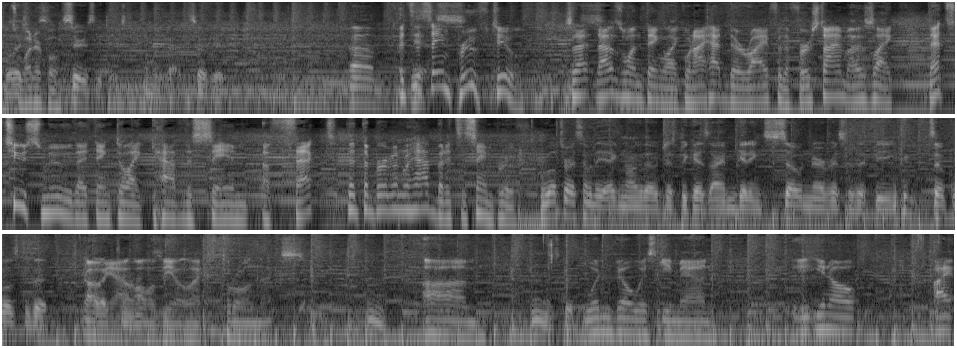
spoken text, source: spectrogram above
delicious. wonderful. Seriously tasty. Oh my god, so good. Um, It's yes. the same proof too. So that that was one thing. Like when I had their rye for the first time, I was like, "That's too smooth." I think to like have the same effect that the bourbon would have, but it's the same proof. We'll try some of the eggnog though, just because I'm getting so nervous with it being so close to the. Oh yeah, all of the electronics. Um, Mm, good. Woodinville whiskey, man. You know, I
